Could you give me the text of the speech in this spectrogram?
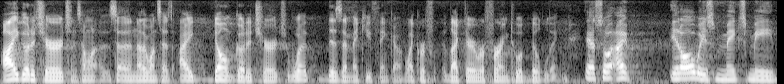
"I go to church," and someone, so another one says, "I don't go to church," what does that make you think of? Like, ref, like they're referring to a building. yeah so i it always makes me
